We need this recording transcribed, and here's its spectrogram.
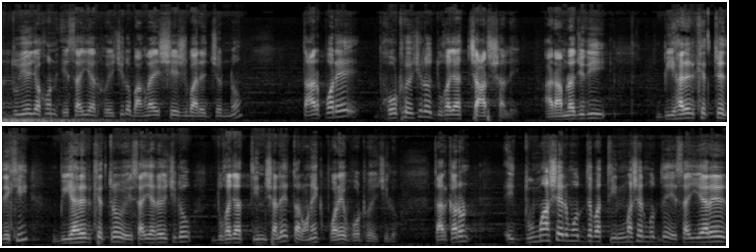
দুয়ে যখন এসআইআর হয়েছিল বাংলায় শেষবারের জন্য, তারপরে ভোট হয়েছিল দু হাজার চার সালে। আর আমরা যদি বিহারের ক্ষেত্রে দেখি, বিহারের ক্ষেত্রেও এসআইআর হয়েছিল দু হাজার তিন সালে, তার অনেক পরে ভোট হয়েছিল। তার কারণ এই দু মাসের মধ্যে বা তিন মাসের মধ্যে এসআইআরের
